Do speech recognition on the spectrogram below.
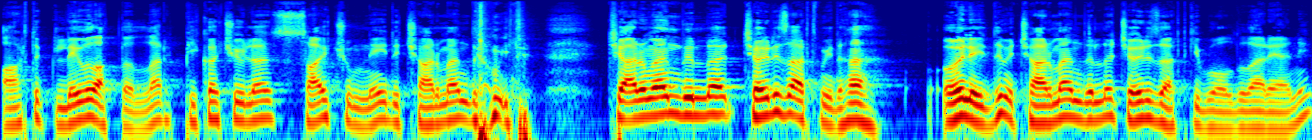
Artık level atladılar. Pikachu'yla Saychum neydi? Charmander mıydı? Charmander'la Charizard mıydı? Ha, öyleydi değil mi? Charmander'la Charizard gibi oldular yani.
